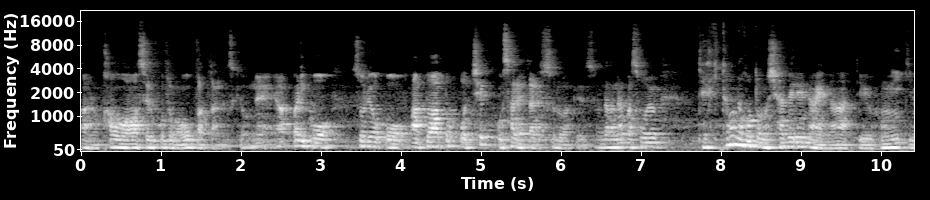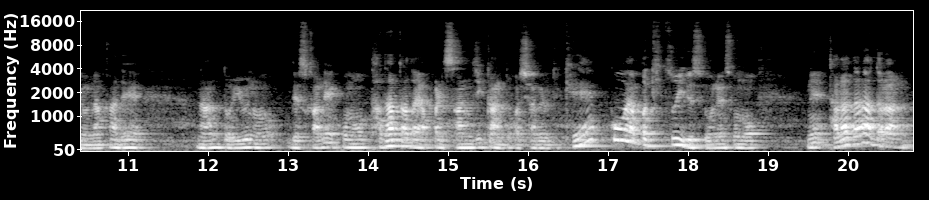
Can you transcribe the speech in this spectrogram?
ー、あの顔を合わせることが多かったんですけどねやっぱりこうそれをこう後々こうチェックされたりするわけですよ。だからなんかそういう適当なことも喋れないなっていう雰囲気の中でなんというのですかね。このただただやっぱり3時間とか喋るって結構やっぱきついですよね。そのねただだらだら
